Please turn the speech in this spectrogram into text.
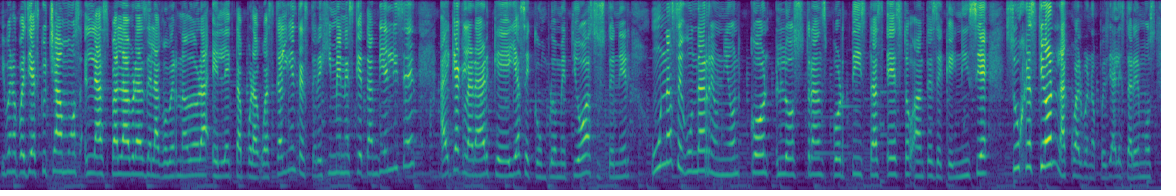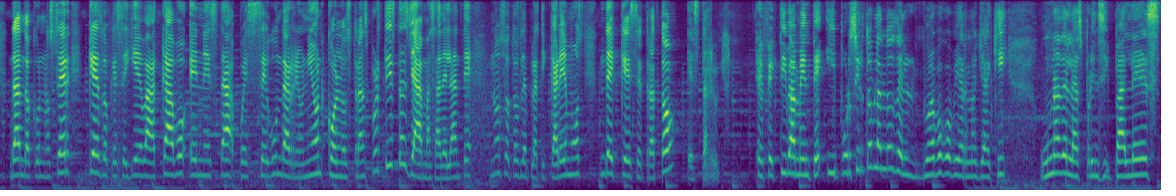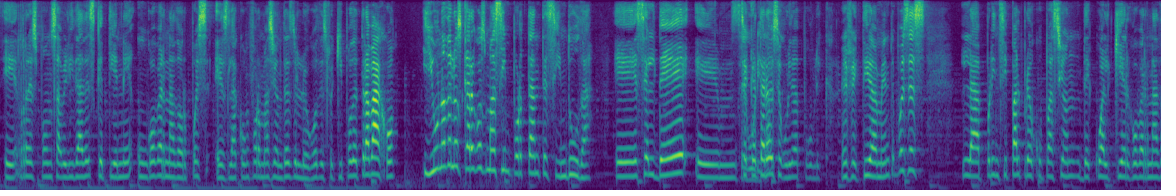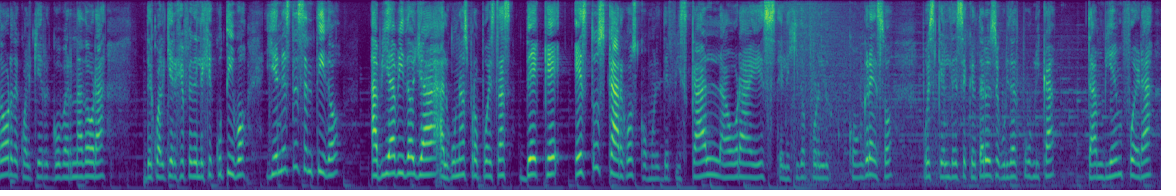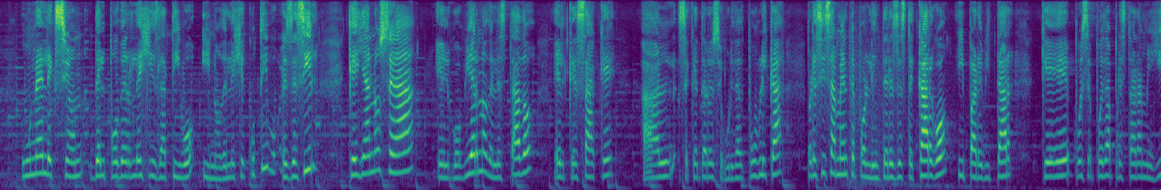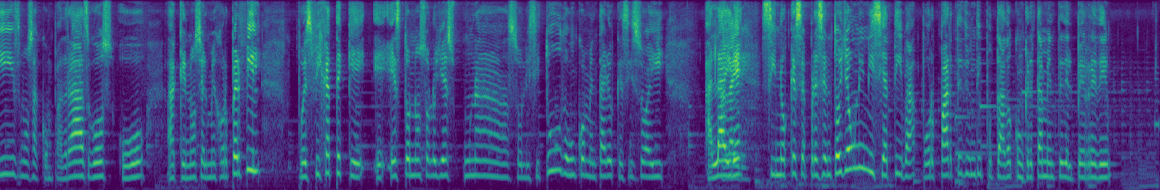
y bueno, pues ya escuchamos las palabras de la gobernadora electa por Aguascalientes, Tere Jiménez, que también, Lizeth, hay que aclarar que ella se comprometió a sostener una segunda reunión con los transportistas, esto antes de que inicie su gestión, la cual, bueno, pues ya le estaremos dando a conocer qué es lo que se lleva a cabo en esta, pues, segunda reunión con los transportistas. Ya más adelante nosotros le platicaremos de qué se trató esta reunión. Efectivamente, y por cierto, hablando del nuevo gobierno, Jackie, una de las principales eh, responsabilidades que tiene un gobernador, pues es la conformación, desde luego, de su equipo de trabajo. Y uno de los cargos más importantes, sin duda, es el de em, secretario de Seguridad Pública. Efectivamente, pues es la principal preocupación de cualquier gobernador, de cualquier gobernadora, de cualquier jefe del Ejecutivo. Y en este sentido, había habido ya algunas propuestas de que estos cargos, como el de fiscal ahora es elegido por el Congreso, pues que el de secretario de Seguridad Pública también fuera una elección del poder legislativo y no del ejecutivo. Es decir, que ya no sea el gobierno del Estado el que saque al secretario de Seguridad Pública, precisamente por el interés de este cargo y para evitar que pues se pueda prestar amiguismos, a compadrazgos o a que no sea el mejor perfil, pues fíjate que eh, esto no solo ya es una solicitud o un comentario que se hizo ahí al aire, sino que se presentó ya una iniciativa por parte de un diputado, concretamente del PRD,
